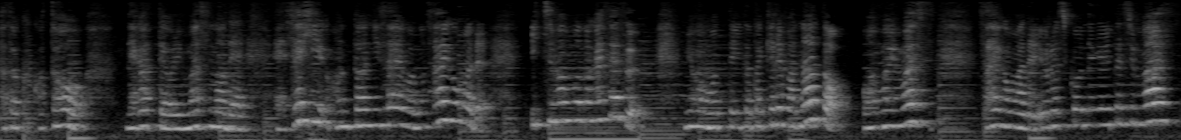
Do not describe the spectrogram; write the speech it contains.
届くことを願っておりますので、えー、ぜひ本当に最後の最後まで一番も逃さず見守っていただければなと思います。最後までよろしくお願いいたします。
